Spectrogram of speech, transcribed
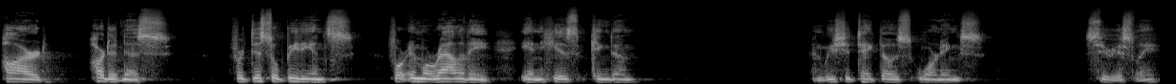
hard heartedness, for disobedience, for immorality in his kingdom. And we should take those warnings seriously.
